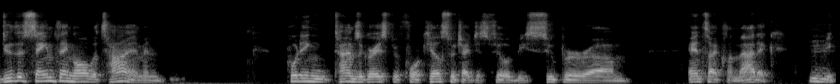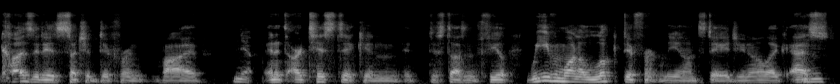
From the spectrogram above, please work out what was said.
do the same thing all the time and putting times of grace before Killswitch i just feel would be super um anticlimactic Mhm. because it is such a different vibe. Yeah. and it's artistic and it just doesn't feel we even want to look differently on stage you know like as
